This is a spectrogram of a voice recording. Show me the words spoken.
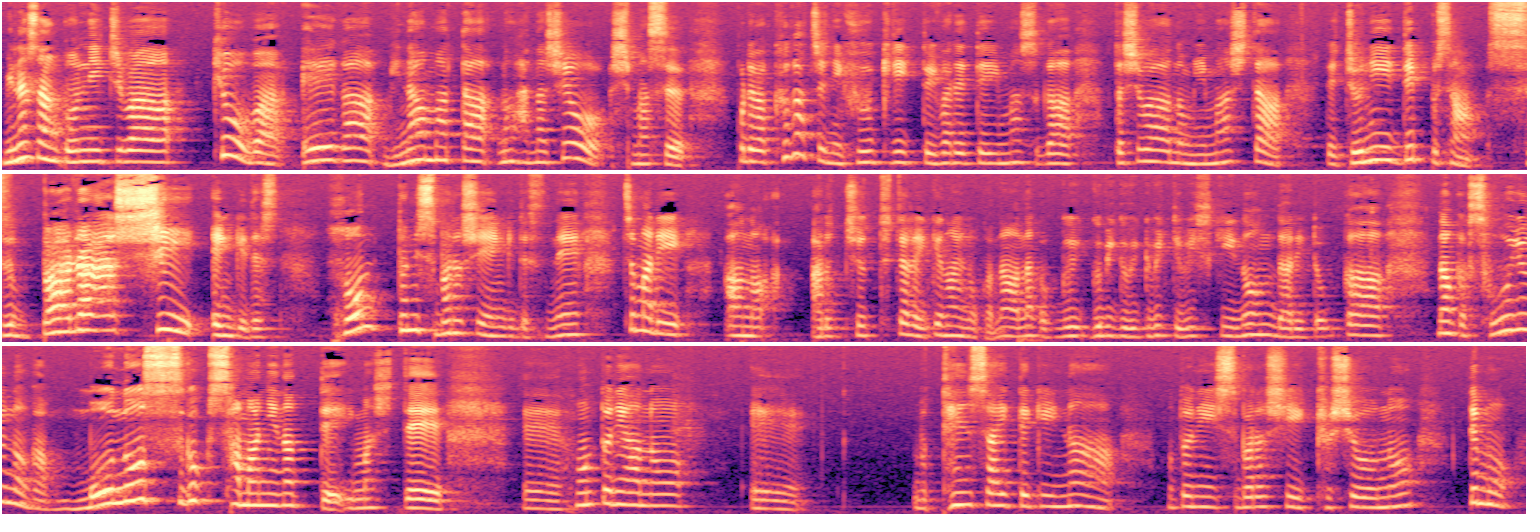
皆さんこんにちは。今日は映画「水俣」の話をします。これは9月に風切りと言われていますが私はあの見ました。でジョニー・ディップさん素晴らしい演技です。本当に素晴らしい演技ですね。つまりあのアル中って言ったらいけないのかな。なんかグビグビグビってウイスキー飲んだりとかなんかそういうのがものすごく様になっていまして、えー、本当にあの、えー天才的な本当に素晴らしい巨匠のでも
